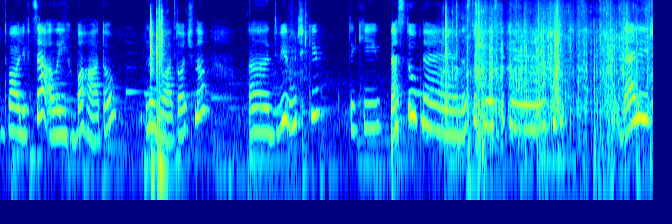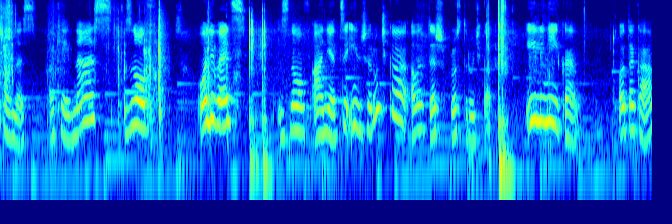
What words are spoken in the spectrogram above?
два олівця, але їх багато. Не два точно. Е, Дві ручки такі. Наступне! Наступне, наступне. Далі що в нас? Окей, в нас знов олівець. Знов, а ні, це інша ручка, але теж просто ручка. І лінійка. Отака.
